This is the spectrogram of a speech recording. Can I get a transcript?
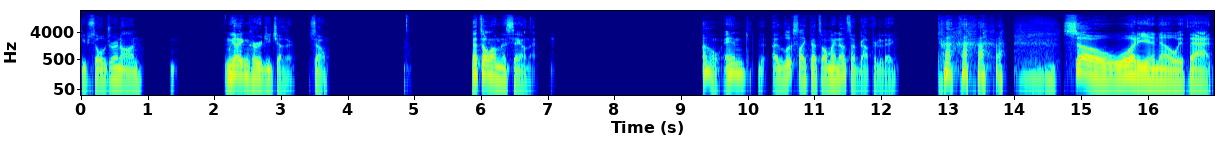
keep soldiering on, and we got to encourage each other. So that's all I'm going to say on that. Oh, and it looks like that's all my notes I've got for today. so, what do you know with that?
